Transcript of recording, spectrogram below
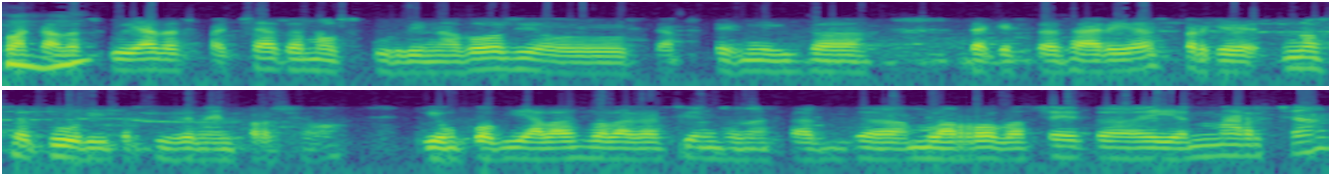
la Mhm. cadascú ja ha despatxat amb els coordinadors i els caps tècnics de- d'aquestes àrees perquè no s'aturi precisament per això. i un cop ja les delegacions han estat amb la roda feta i en marxa,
